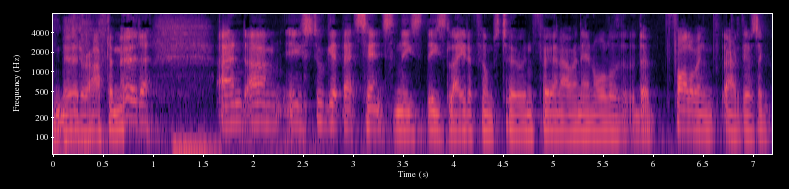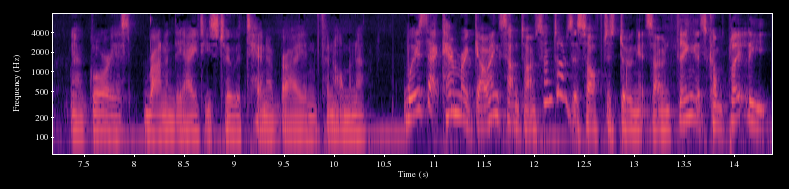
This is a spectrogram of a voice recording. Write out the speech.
murder after murder, and um, you still get that sense in these these later films too, Inferno, and then all of the, the following. Uh, there was a you know, glorious run in the '80s too with Tenebrae and Phenomena. Where's that camera going? Sometimes, sometimes it's off just doing its own thing. It's completely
